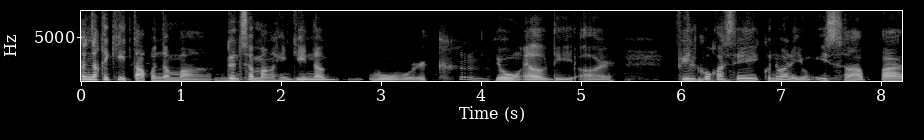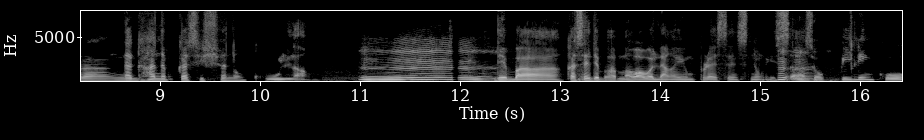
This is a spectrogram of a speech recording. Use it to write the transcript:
ang nakikita ko na mga, dun sa mga hindi nag-work, Hmm. yung LDR, feel ko kasi, kunwari, yung isa, parang naghanap kasi siya ng kulang. Mm. 'Di ba? Kasi 'di ba mawawala nga yung presence ng isa. Mm-mm. So feeling ko,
